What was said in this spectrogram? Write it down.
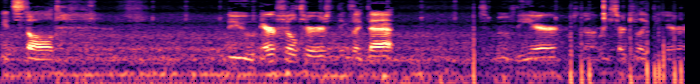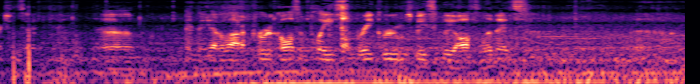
installed new air filters and things like that to move the air, to not recirculate the air, I should say. Um, and they have a lot of protocols in place. And break rooms basically off limits. Um,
